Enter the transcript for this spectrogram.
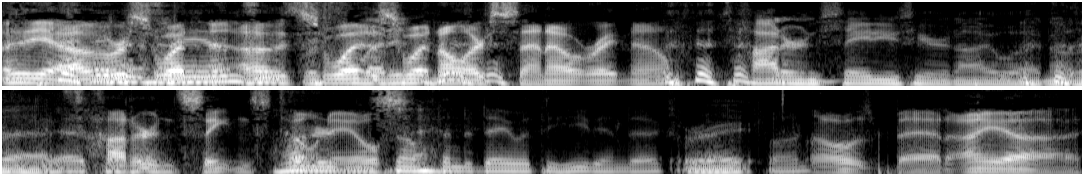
uh, yeah, we're sweating. Hands Uh, and- sweat, sweating. sweating all our scent out right now. It's hotter than Sadie's here in Iowa. I know that. Yeah, It's it's hotter like than Satan's 100 toenails. something today with the heat index. We're Right. fun. Oh, it was bad. I uh,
